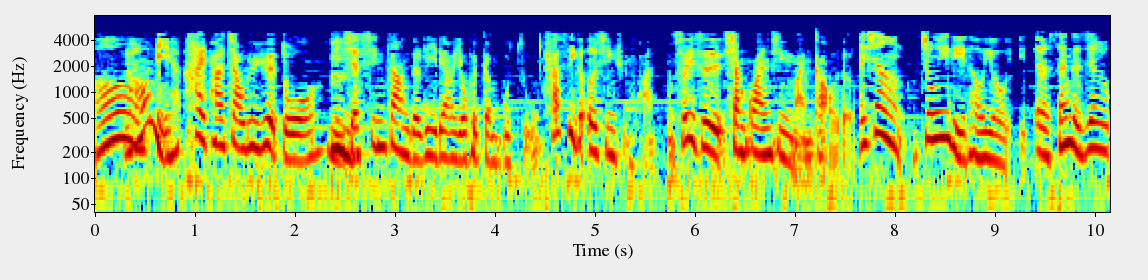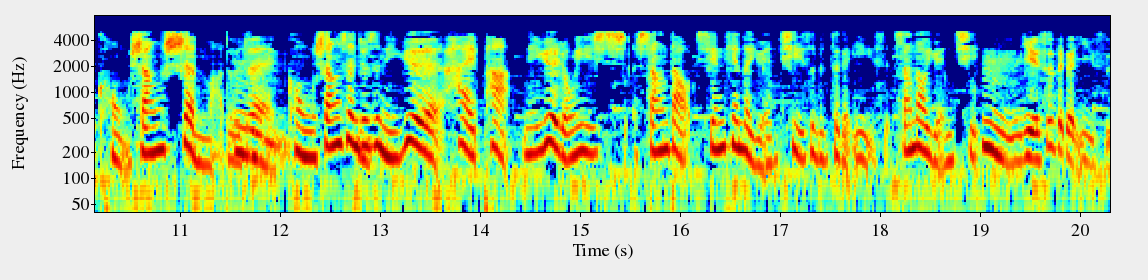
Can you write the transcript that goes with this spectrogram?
哦，然后你害怕、焦虑越多，你的心脏的力量又会更不足，嗯、它是一个恶性循环，所以是相关性蛮高的。哎，像中医里头有呃三个字叫做恐伤肾嘛，对不对？嗯、恐伤肾就是你越害怕，你越容易伤到先天的元气，是不是这个意思？伤到元气，嗯，也是这个意思。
